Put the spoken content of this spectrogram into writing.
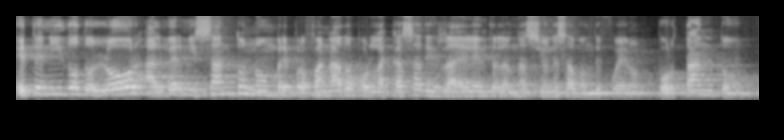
He tenido dolor al ver mi santo nombre profanado por la casa de Israel entre las naciones a donde fueron. Por tanto,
